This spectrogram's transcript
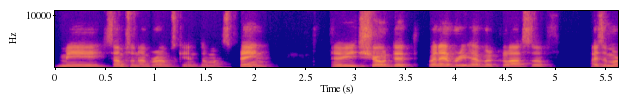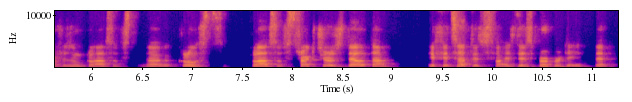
me, Samson Abramsky, and Thomas Paine. And we showed that whenever you have a class of isomorphism class of uh, closed class of structures, delta, if it satisfies this property, that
